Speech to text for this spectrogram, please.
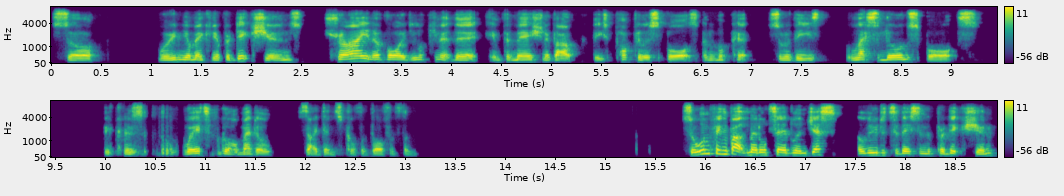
So when you're making your predictions, try and avoid looking at the information about these popular sports and look at some of these less known sports because the weight of the gold medal is identical for both of them. So one thing about the medal table, and Jess alluded to this in the prediction,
